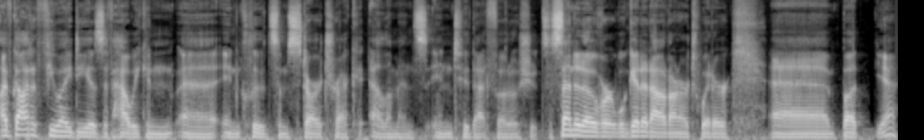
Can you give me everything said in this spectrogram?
I've got a few ideas of how we can uh, include some Star Trek elements into that photo shoot. So send it over. We'll get it out on our Twitter. Uh, but yeah.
